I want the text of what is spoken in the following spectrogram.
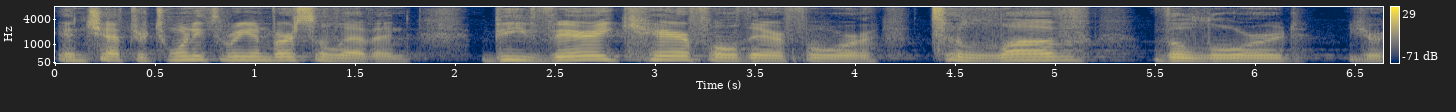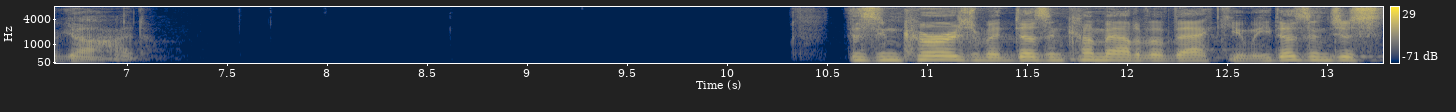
in chapter 23 and verse 11 Be very careful, therefore, to love the Lord your God. This encouragement doesn't come out of a vacuum. He doesn't just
